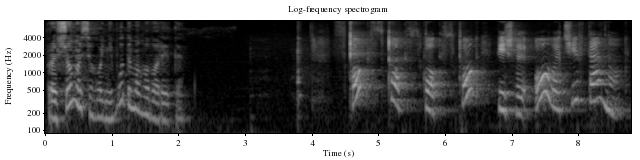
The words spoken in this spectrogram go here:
про що ми сьогодні будемо говорити. Скок, скок, скок, скок, пішли овочі в танок.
